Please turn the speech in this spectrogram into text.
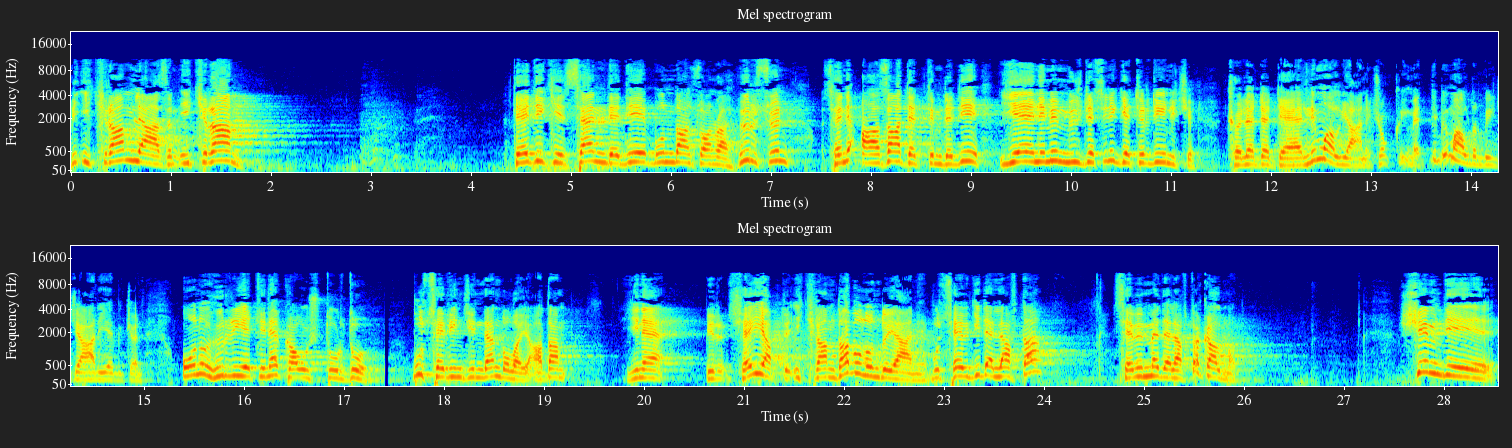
Bir ikram lazım, ikram. Dedi ki sen dedi bundan sonra hürsün, seni azat ettim dedi, yeğenimin müjdesini getirdiğin için. Köle de değerli mal yani, çok kıymetli bir maldır bir cariye bir köle. Onu hürriyetine kavuşturdu. Bu sevincinden dolayı adam yine bir şey yaptı, ikramda bulundu yani. Bu sevgi de lafta, sevinme de lafta kalmadı. Şimdi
